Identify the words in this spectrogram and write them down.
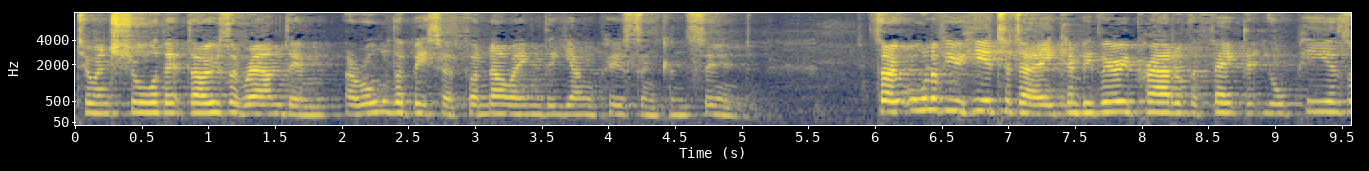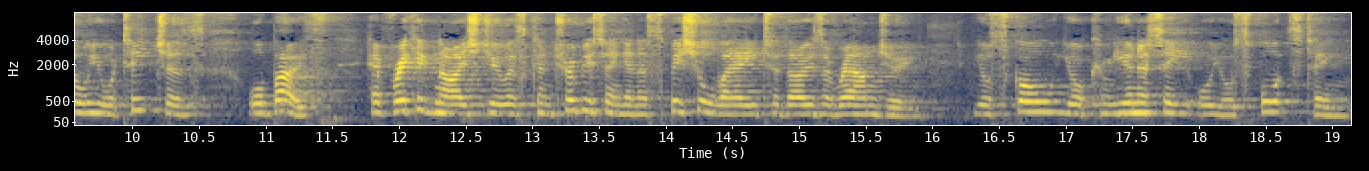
to ensure that those around them are all the better for knowing the young person concerned. So, all of you here today can be very proud of the fact that your peers or your teachers, or both, have recognised you as contributing in a special way to those around you your school, your community, or your sports team.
